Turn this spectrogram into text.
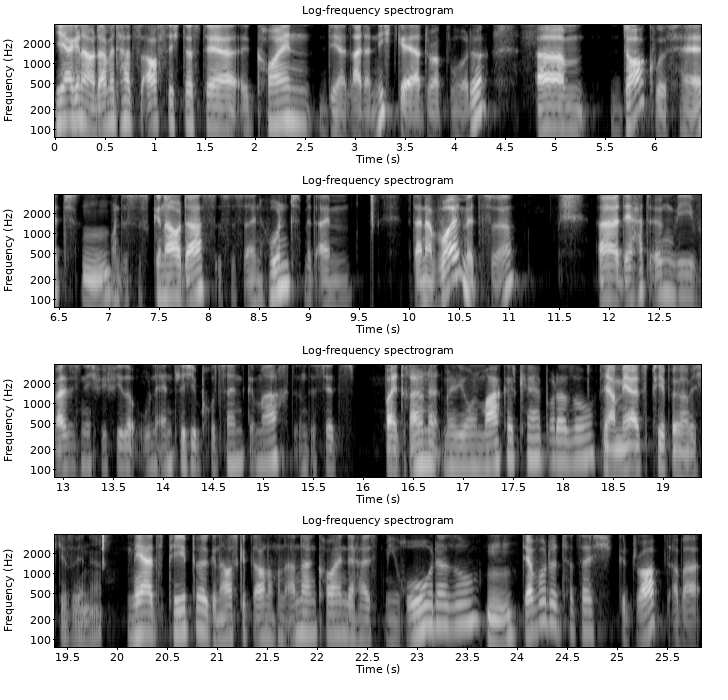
Ja, genau. Damit hat es auf sich, dass der Coin, der leider nicht geairdroppt wurde, ähm, Dog with Head, mhm. und es ist genau das, es ist ein Hund mit, einem, mit einer Wollmütze, äh, der hat irgendwie, weiß ich nicht, wie viele unendliche Prozent gemacht und ist jetzt bei 300 Millionen Market Cap oder so. Ja, mehr als Pepe habe ich gesehen, ja. Mehr als Pepe, genau. Es gibt auch noch einen anderen Coin, der heißt Miro oder so. Mhm. Der wurde tatsächlich gedroppt, aber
